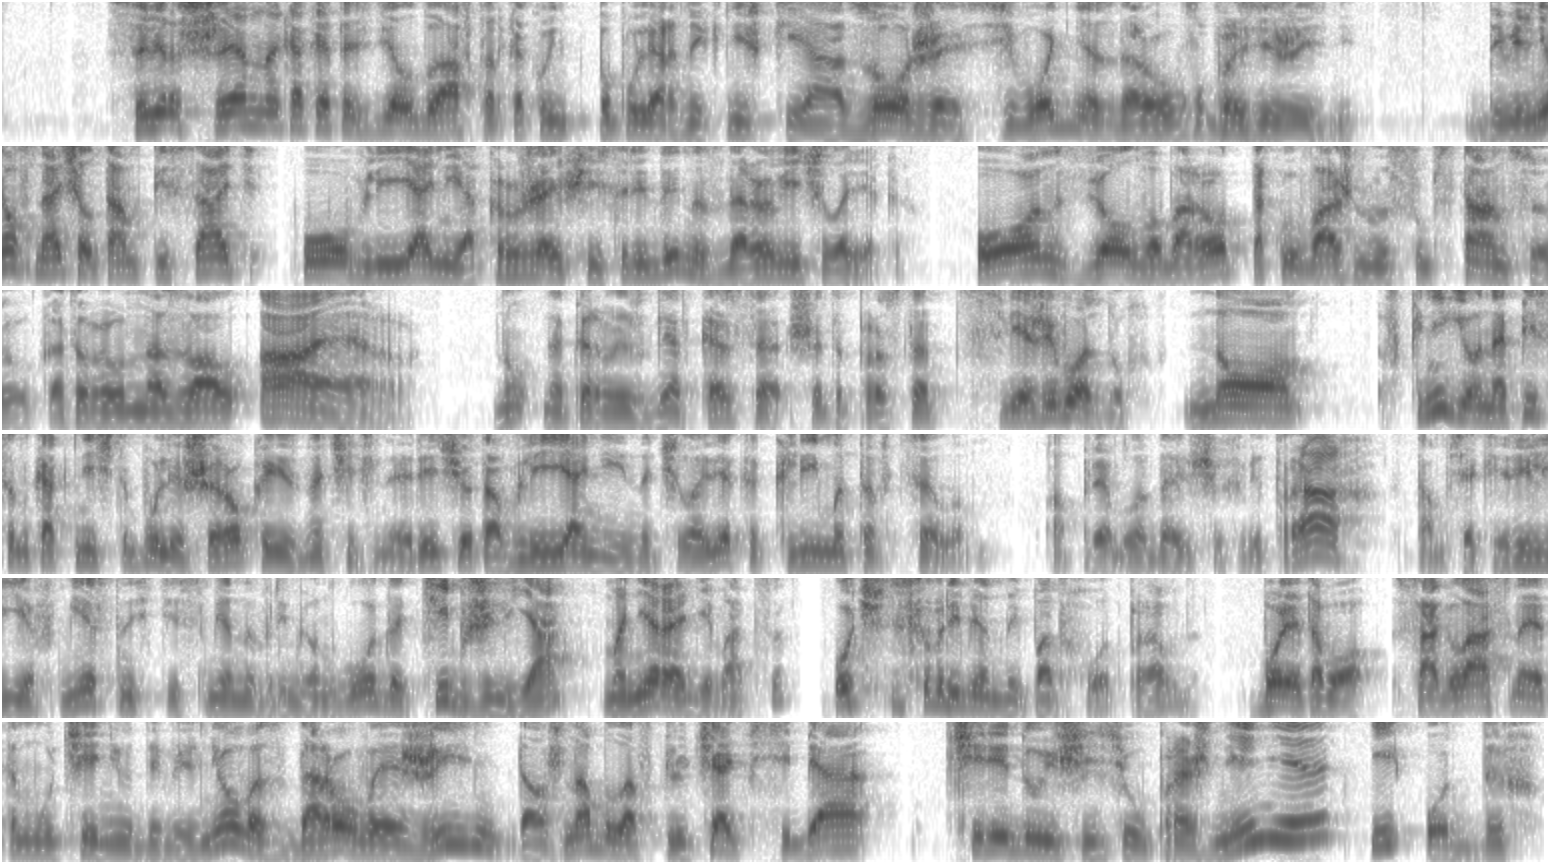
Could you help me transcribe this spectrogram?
Совершенно как это сделал бы автор какой-нибудь популярной книжки о ЗОЖе сегодня, здоровом образе жизни. Девильнев начал там писать о влиянии окружающей среды на здоровье человека. Он ввел в оборот такую важную субстанцию, которую он назвал аэр. Ну, на первый взгляд кажется, что это просто свежий воздух. Но в книге он описан как нечто более широкое и значительное. Речь идет о влиянии на человека климата в целом, о преобладающих ветрах, там всякий рельеф местности, смена времен года, тип жилья, манера одеваться. Очень современный подход, правда? Более того, согласно этому учению Девильнева, здоровая жизнь должна была включать в себя чередующиеся упражнения и отдых.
